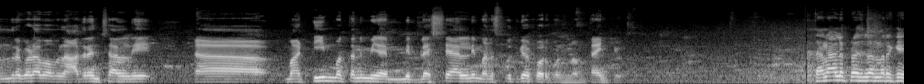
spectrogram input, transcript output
అందరూ కూడా మమ్మల్ని ఆదరించాలని మా టీం మొత్తాన్ని మీరు బ్లెస్ చేయాలని మనస్ఫూర్తిగా కోరుకుంటున్నాం. థ్యాంక్ యూ తెనాలి ప్రజలందరికీ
